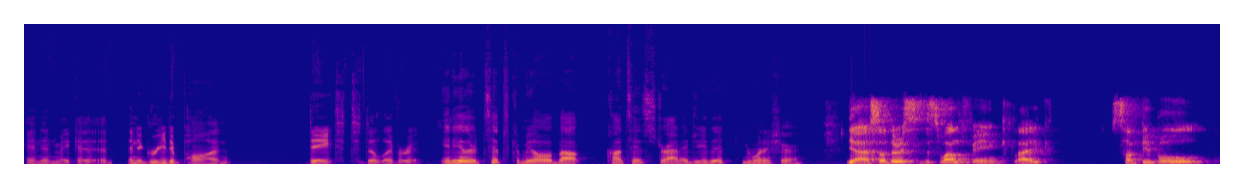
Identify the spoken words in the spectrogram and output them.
and then make a, a, an agreed upon date to deliver it. Any other tips, Kamil, about content strategy that you want to share? Yeah, so there's this one thing like some people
